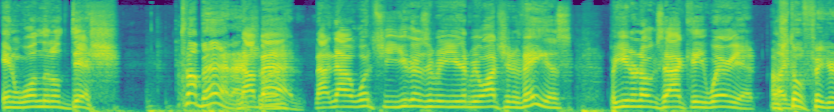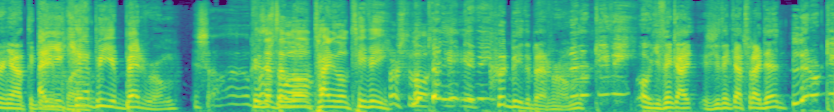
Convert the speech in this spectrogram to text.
in one little dish. It's not bad, actually. Not bad. Now, now, once you, you guys are you're gonna be watching in Vegas, but you don't know exactly where yet. I'm Like, still figuring out the and game you plan. can't be your bedroom uh, Because that's a little tiny little TV. First of little all, tiny it, it TV. could be the bedroom. little TV. Oh, you think I? You think that's what I did? Little TV.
